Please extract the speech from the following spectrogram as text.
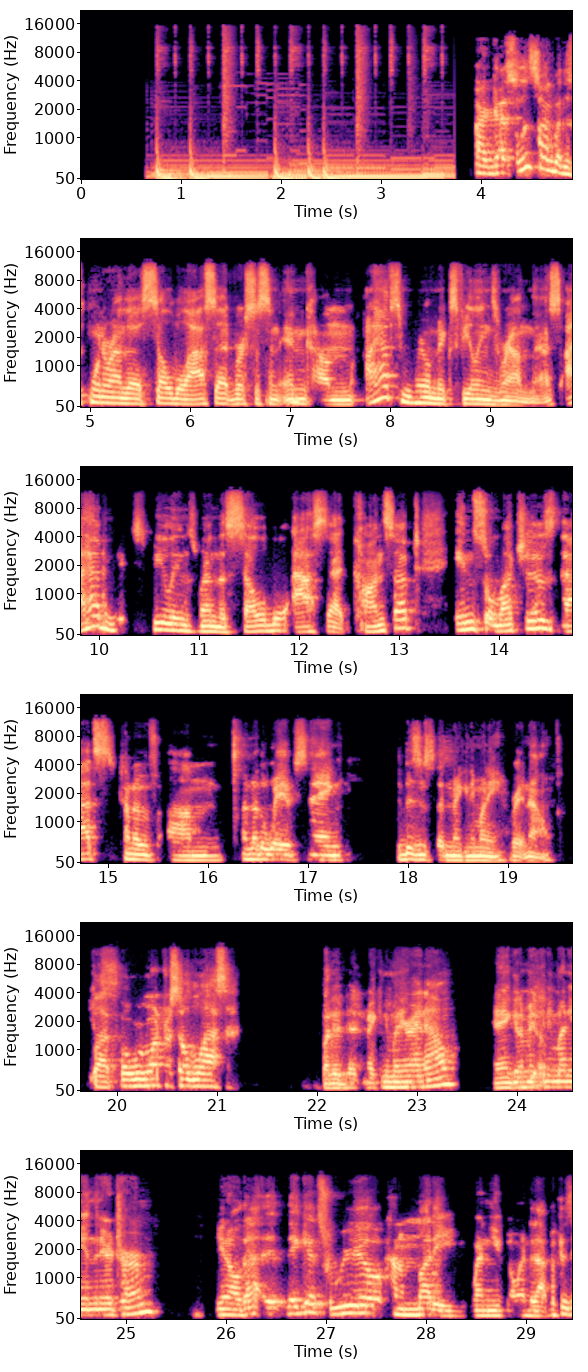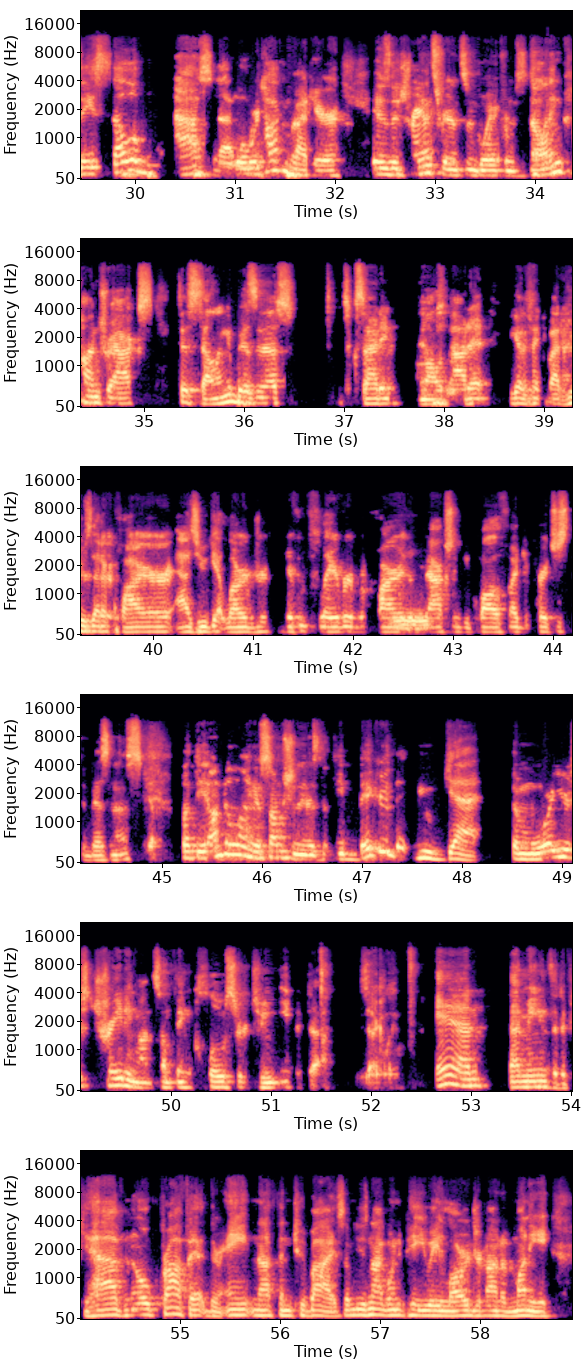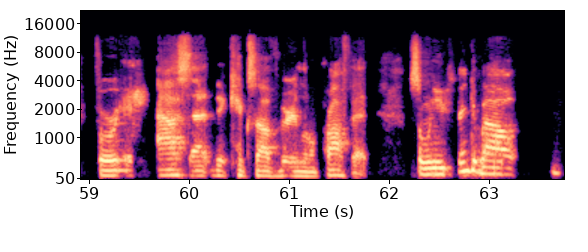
All right, guys. So let's talk about this point around the sellable asset versus an income. I have some real mixed feelings around this. I have mixed feelings around the sellable asset concept, in so much as that's kind of um, another way of saying the business doesn't make any money right now. Yes. But but we're going for sellable asset, but it doesn't make any money right now. It ain't going to make any money in the near term you know that it gets real kind of muddy when you go into that because a sellable asset what we're talking about here is the transference and going from selling contracts to selling a business. It's exciting. I'm all about it. You got to think about who's that acquire as you get larger different flavor require that would actually be qualified to purchase the business. But the underlying assumption is that the bigger that you get the more you're trading on something closer to ebitda. Exactly. And that means that if you have no profit, there ain't nothing to buy. Somebody's not going to pay you a large amount of money for an asset that kicks off very little profit. So when you think about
